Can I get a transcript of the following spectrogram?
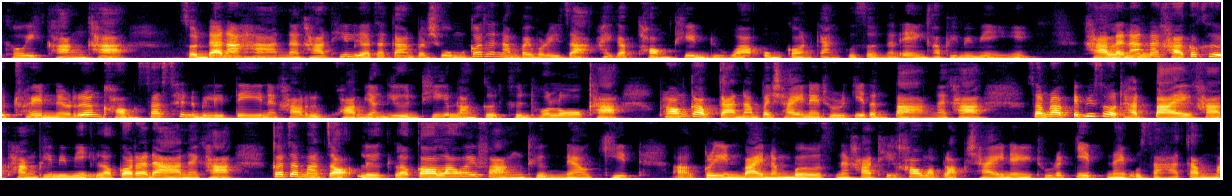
เคิลอีกครั้งค่ะส่วนด้านอาหารนะคะ ที่เหลือจากการประชุมก็จะนำไปบริจาคให้กับท้องถิ่น หรือว่าองค์กรการกุศลนั่นเองค่ะพี่มิมิ ค่ะและนั่นนะคะก็คือเทรนด์ในเรื่องของ sustainability นะคะหรือความยั่งยืนที่กำลังเกิดขึ้นทั่วโลกค่ะ พร้อมกับการนำไปใช้ในธุรกิจต่างๆนะคะสำหรับ episode ถัดไปค่ะทั้งพี่มิมิแล้วก็ระดานะคะ ก็จะมาเจาะลึกแล้วก็เล่าให้ฟังถึงแนวคิด Green by Numbers นะคะที่เข้ามาปรับใช้ในธุรกิจในอุตสาหกรรมไม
